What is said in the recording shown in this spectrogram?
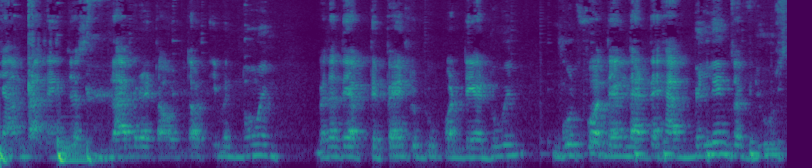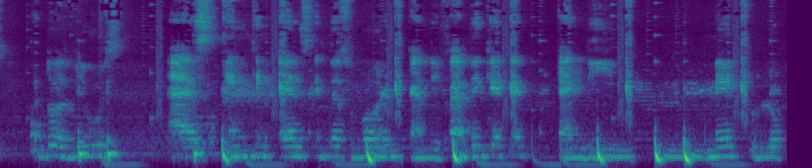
camera and just blabber it out without even knowing whether they are prepared to do what they are doing. Good for them that they have millions of views, but those views, as anything else in this world, can be fabricated, can be made to look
